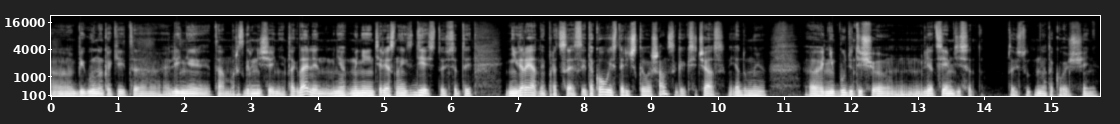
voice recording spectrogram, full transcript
э, бегу на какие-то линии там разграничений и так далее. Мне, мне интересно и здесь. То есть это невероятный процесс. И такого исторического шанса, как сейчас, я думаю, э, не будет еще лет 70 то есть тут у меня такое ощущение.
